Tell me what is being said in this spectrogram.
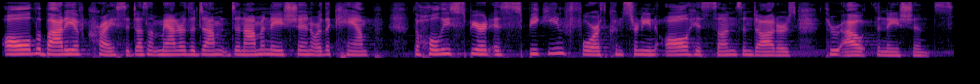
all the body of Christ. It doesn't matter the dom- denomination or the camp. The Holy Spirit is speaking forth concerning all his sons and daughters throughout the nations.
